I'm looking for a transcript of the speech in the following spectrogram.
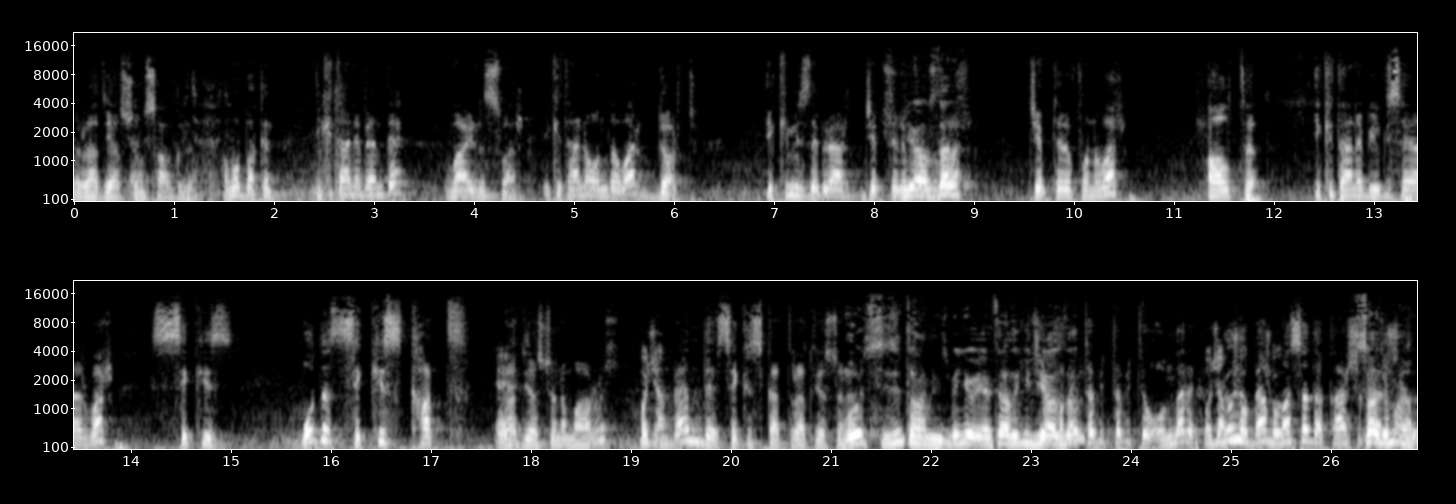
radyasyon salgılıyor. Ama bakın iki tane bende virus var. iki tane onda var. Dört. İkimizde birer cep telefonu cihazlar- var. Cep telefonu var. Altı. İki tane bilgisayar var. Sekiz. O da sekiz kat Evet. radyasyona maruz. Hocam Ben de 8 kat radyasyona. O sizin tahmininiz. Peki o etraftaki cihazlar tabii tabii tabii tabii. onları. Hocam yo, yo, çok- ben çok- masada karşı Sadece karşıya masa.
